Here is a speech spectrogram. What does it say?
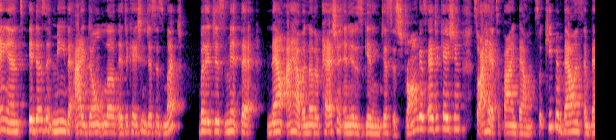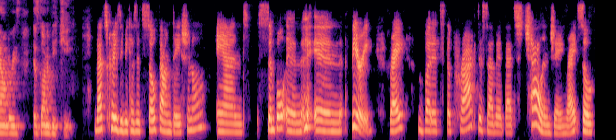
And it doesn't mean that i don't love education just as much but it just meant that now I have another passion and it is getting just as strong as education. So I had to find balance. So keeping balance and boundaries is going to be key. That's crazy because it's so foundational and simple in in theory, right? But it's the practice of it that's challenging, right? So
